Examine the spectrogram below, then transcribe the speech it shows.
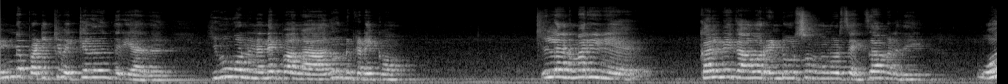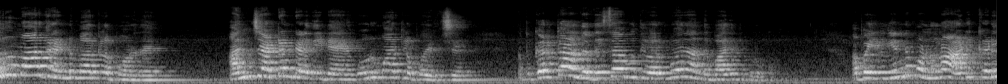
என்ன படிக்க வைக்கிறதுன்னு தெரியாது. இவங்க ஒன்று நினைப்பாங்க அது ஒன்று கிடைக்கும். இல்லை அந்த மாதிரி கல்விக்காக ஒரு ரெண்டு வருஷம் மூணு வருஷம் எக்ஸாம் எழுதி ஒரு மார்க் ரெண்டு மார்க்கில் போகிறது அஞ்சு அட்டம் எழுதிட்டேன் எனக்கு ஒரு மார்க்கில் போயிடுச்சு அப்போ கரெக்டாக அந்த திசாபுத்தி வரும்போது அந்த பாதிப்பு கொடுக்கும். அப்போ இவங்க என்ன பண்ணணும்னா அடிக்கடி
